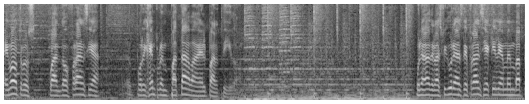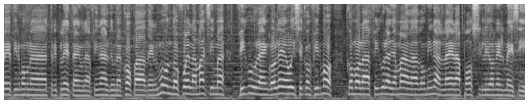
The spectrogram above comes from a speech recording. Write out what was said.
en otros cuando Francia, eh, por ejemplo, empataba el partido. Una de las figuras de Francia, Kylian Mbappé, firmó una tripleta en la final de una Copa del Mundo. Fue la máxima figura en goleo y se confirmó como la figura llamada a dominar la era post-Lionel Messi.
